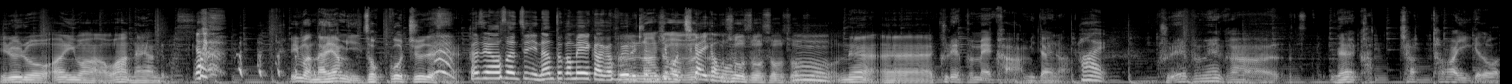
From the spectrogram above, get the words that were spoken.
いろいろあ今は悩んでます。今悩み続行中ですね。梶山さん家になんとかメーカーが増える日も近いかも。そうそうそうそう、う。ねえークレープメーカーみたいな。はい。クレープメーカーね買っちゃったはいいけど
